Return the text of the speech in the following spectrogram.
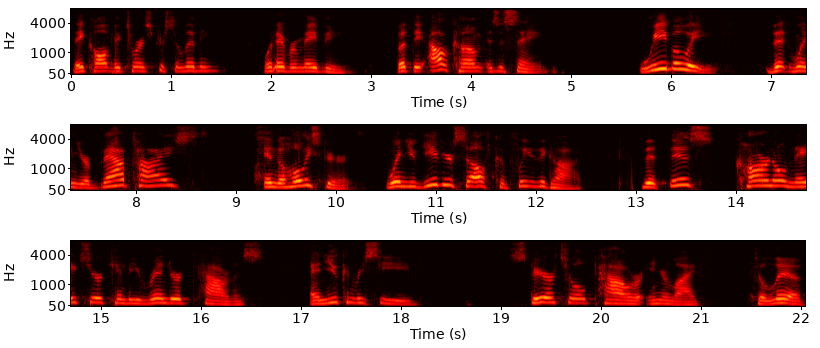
They call it victorious Christian living. Whatever it may be. But the outcome is the same. We believe that when you're baptized in the Holy Spirit, when you give yourself completely to God, that this carnal nature can be rendered powerless and you can receive spiritual power in your life to live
